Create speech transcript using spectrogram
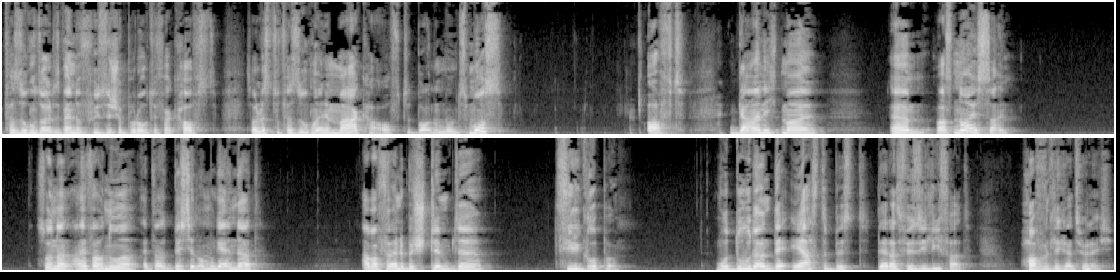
versuchen solltest, wenn du physische Produkte verkaufst, solltest du versuchen, eine Marke aufzubauen. Und es muss oft gar nicht mal ähm, was Neues sein sondern einfach nur etwas bisschen umgeändert, aber für eine bestimmte Zielgruppe, wo du dann der Erste bist, der das für sie liefert. Hoffentlich natürlich.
